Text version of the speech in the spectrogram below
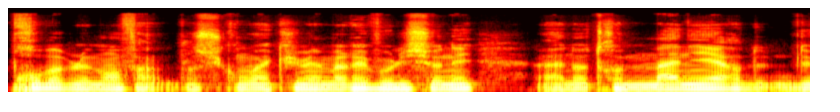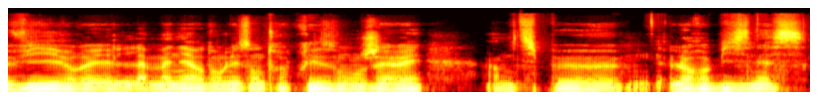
probablement, enfin j'en suis convaincu même révolutionner euh, notre manière de, vivre et la manière dont les entreprises vont gérer un petit peu euh, leur business.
